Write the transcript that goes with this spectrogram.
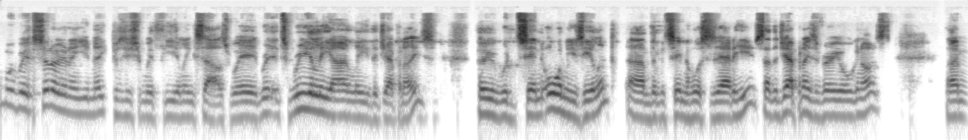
we're sort of in a unique position with yearling sales where it's really only the Japanese who would send, or New Zealand, um, that would send horses out of here. So the Japanese are very organised. Um,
